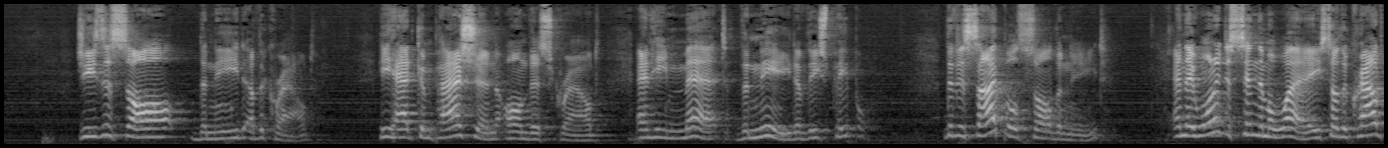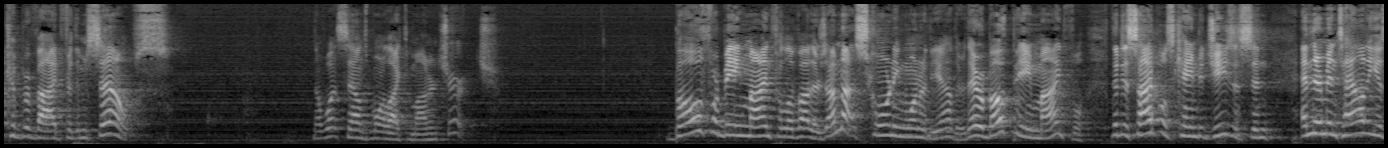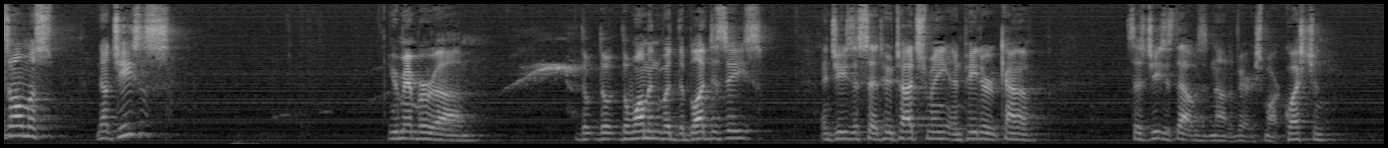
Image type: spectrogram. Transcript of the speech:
Jesus saw the need of the crowd, he had compassion on this crowd, and he met the need of these people. The disciples saw the need, and they wanted to send them away so the crowd could provide for themselves. Now, what sounds more like the modern church? Both were being mindful of others. I'm not scorning one or the other. They were both being mindful. The disciples came to Jesus, and, and their mentality is almost now, Jesus, you remember um, the, the, the woman with the blood disease? And Jesus said, Who touched me? And Peter kind of says, Jesus, that was not a very smart question.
